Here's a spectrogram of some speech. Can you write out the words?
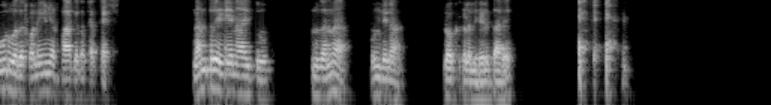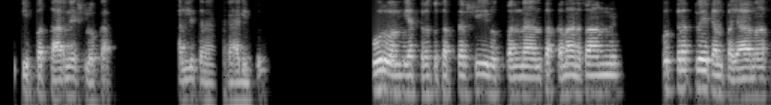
ಪೂರ್ವದ ಕೊನೆಯ ಭಾಗದ ಕಥೆ. ನಂತರ ಏನಾಯಿತು ಅನ್ನೋದನ್ನ ಮುಂದಿನ ಶ್ಲೋಕಗಳಲ್ಲಿ ಹೇಳ್ತಾರೆ. ಇಪ್ಪತ್ತಾರನೇ ಶ್ಲೋಕ ಅಲ್ಲಿ ತನಕ ಆಗಿತ್ತು. ಪೂರ್ವಂ ಯತ್ರ ತು ಸಪ್ತರ್ಷೀನ್ ಅಂತ ಸಪ್ತಮಾನಸಾನ್ ಪುತ್ರತ್ವೇ ಕಲ್ಪಯಾಮಾಸ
